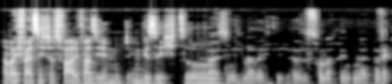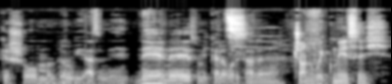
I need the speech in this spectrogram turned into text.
Aber ich weiß nicht, das war, war sie im, im Gesicht so. weiß ich nicht mehr richtig. Also es ist so nach hinten weggeschoben und irgendwie, also nee, nee, nee, ist für mich keine rote Karte. äh, John Wick mäßig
